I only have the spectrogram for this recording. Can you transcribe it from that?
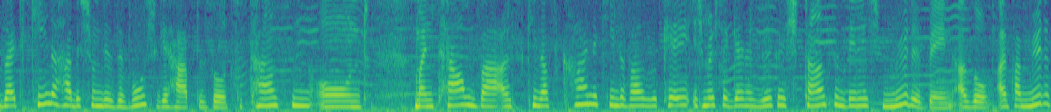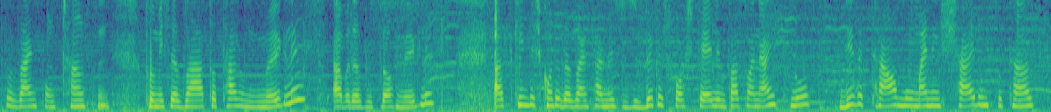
Seit Kinder habe ich schon diesen Wunsch gehabt, so zu tanzen und mein Traum war als Kind, als kleine Kind war okay, ich möchte gerne wirklich tanzen, wenn ich müde bin. Also einfach müde zu sein vom Tanzen. Für mich das war total unmöglich, aber das ist doch möglich. Als Kind ich konnte das einfach nicht wirklich vorstellen, was für einen Einfluss dieser Traum und meine Entscheidung zu tanzen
